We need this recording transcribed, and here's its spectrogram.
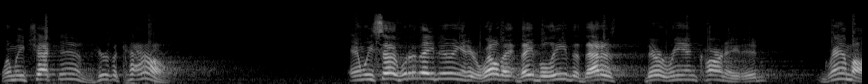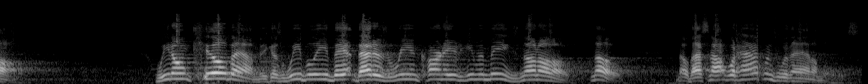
When we checked in, here's a cow. And we said, What are they doing in here? Well, they, they believe that that is their reincarnated grandma. We don't kill them because we believe that, that is reincarnated human beings. No, no, no, no. No, that's not what happens with animals.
